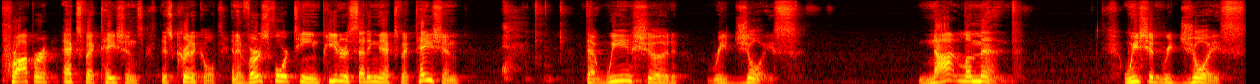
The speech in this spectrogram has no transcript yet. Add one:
Proper expectations is critical. And in verse 14, Peter is setting the expectation that we should rejoice, not lament. We should rejoice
